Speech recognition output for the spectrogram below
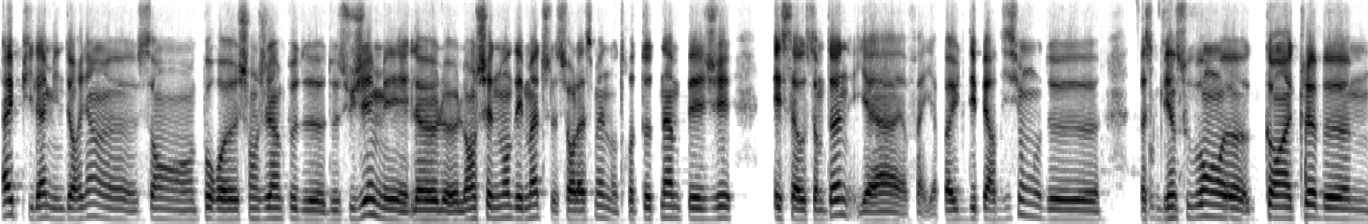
Ah, et puis là, mine de rien, euh, sans, pour euh, changer un peu de, de sujet, mais le- le- l'enchaînement des matchs là, sur la semaine entre Tottenham, PSG et Southampton, il n'y a, enfin, a pas eu de déperdition. De... Parce que bien souvent, euh, quand un club euh,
